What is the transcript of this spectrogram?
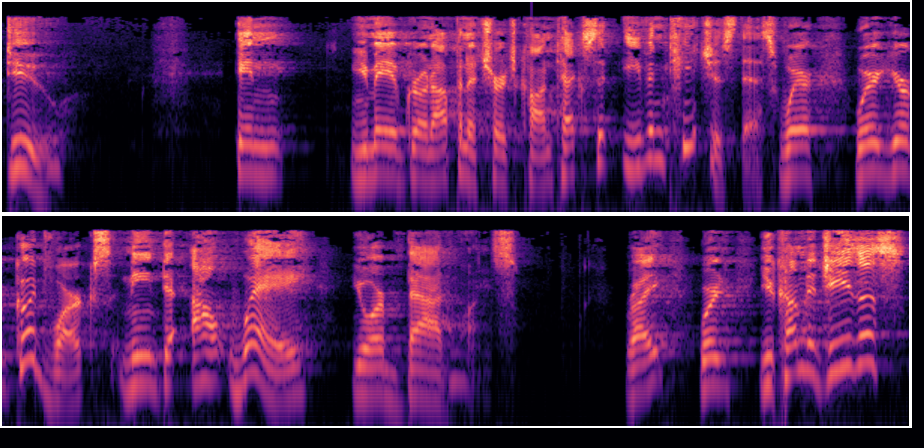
do. In, you may have grown up in a church context that even teaches this, where, where your good works need to outweigh your bad ones. Right? Where you come to Jesus,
